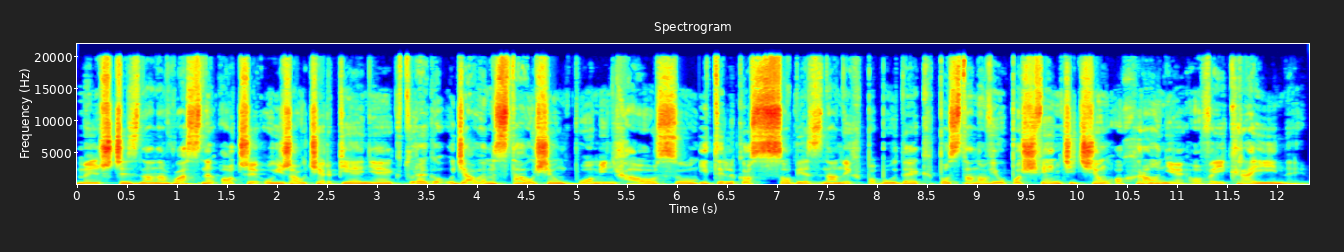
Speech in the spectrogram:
Mężczyzna na własne oczy ujrzał cierpienie, którego udziałem stał się płomień chaosu i tylko z sobie znanych pobudek postanowił poświęcić się ochronie owej krainy.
